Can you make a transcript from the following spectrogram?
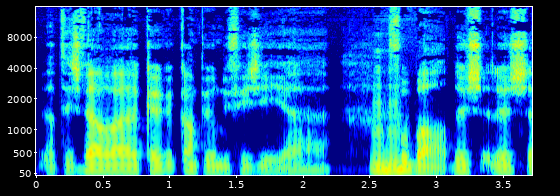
dat is wel keukenkampioen-divisie eh, Mhm. voetbal. Dus, dus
